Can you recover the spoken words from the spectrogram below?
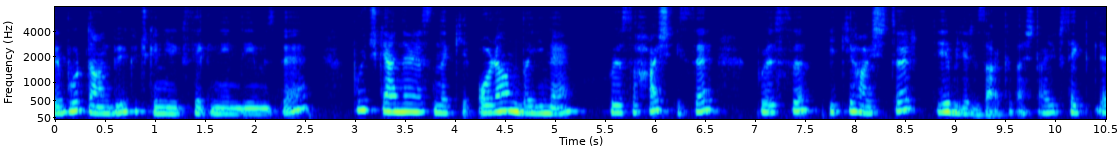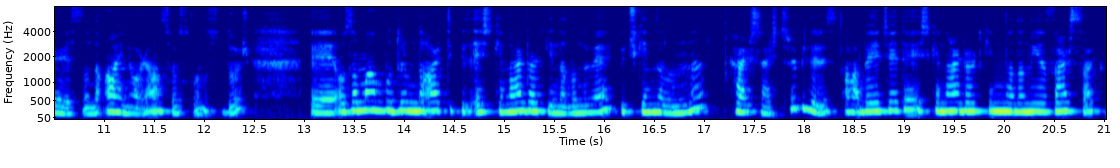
ve buradan büyük üçgenin yüksekliğine indiğimizde bu üçgenler arasındaki oran da yine burası h ise burası 2h'tır diyebiliriz arkadaşlar. Yükseklikler arasında aynı oran söz konusudur. E, o zaman bu durumda artık biz eşkenar dörtgenin alanı ve üçgenin alanını karşılaştırabiliriz. ABCD eşkenar dörtgenin alanı yazarsak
